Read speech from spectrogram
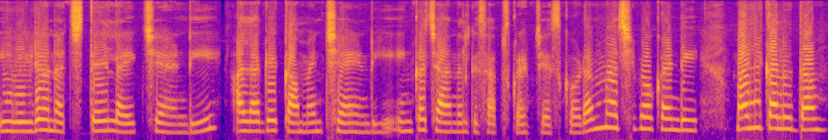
ఈ వీడియో నచ్చితే లైక్ చేయండి. అలాగే కామెంట్ చేయండి. ఇంకా ఛానల్కి సబ్స్క్రైబ్ చేసుకోవడం మర్చిపోకండి. మళ్ళీ కలుద్దాం.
